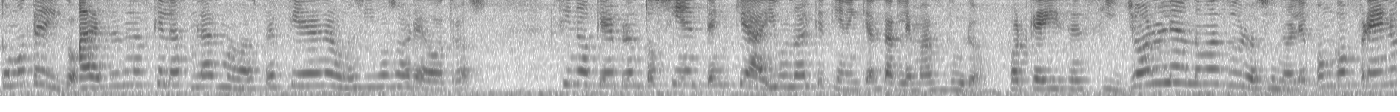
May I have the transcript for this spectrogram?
como te digo, a veces no es que las, las mamás prefieren a unos hijos sobre otros, sino que de pronto sienten que hay uno al que tienen que andarle más duro, porque dicen, si yo no le ando más duro, si no le pongo freno,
